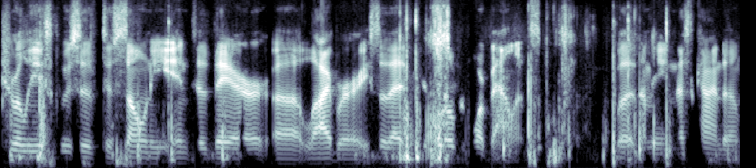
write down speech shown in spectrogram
purely exclusive to Sony into their uh, library, so that it's a little bit more balanced. But I mean, that's kind of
